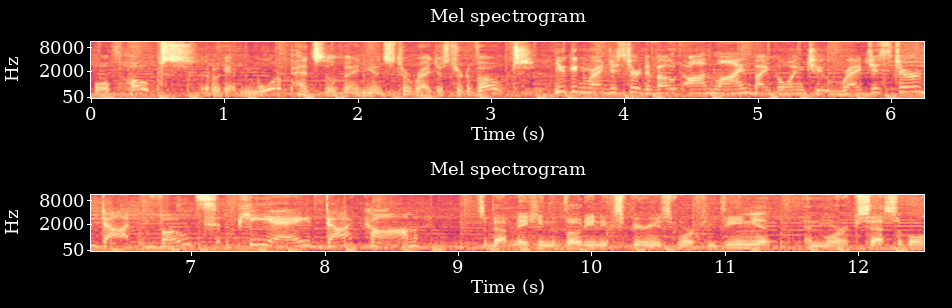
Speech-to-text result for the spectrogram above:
Wolf hopes it'll get more Pennsylvanians to register to vote. You can register Register to vote online by going to register.votespa.com. It's about making the voting experience more convenient and more accessible,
